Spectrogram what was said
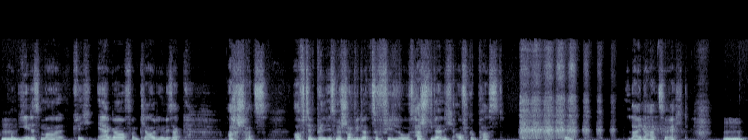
Mhm. Und jedes Mal kriege ich Ärger von Claudia und die sagt, ach Schatz, auf dem Bild ist mir schon wieder zu viel los. Hast wieder nicht aufgepasst. Und leider hat sie recht. Mhm.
